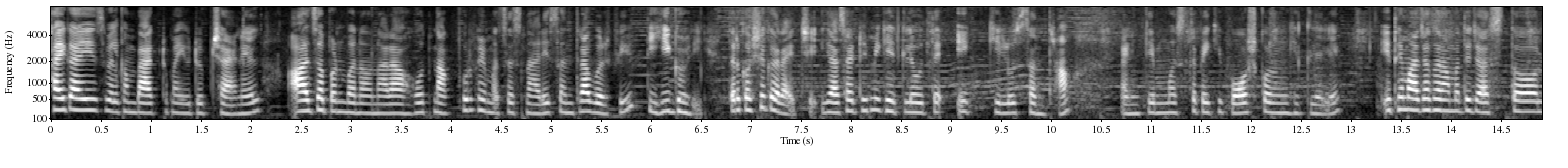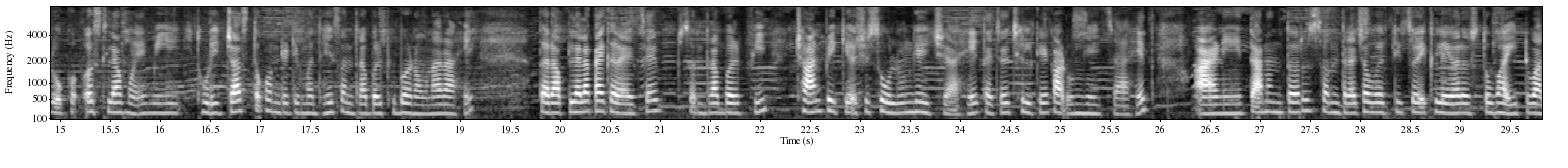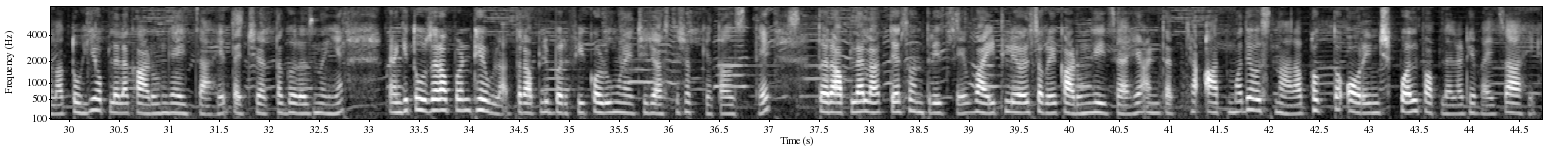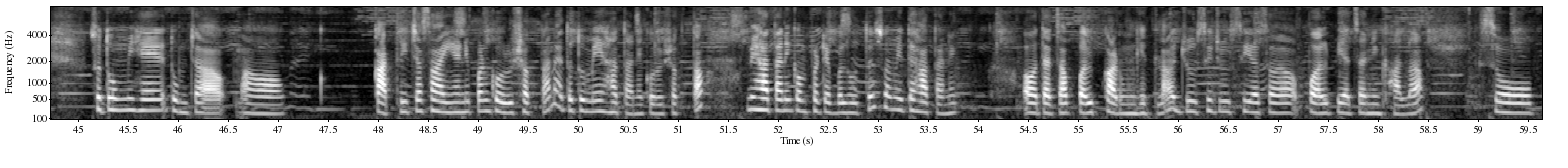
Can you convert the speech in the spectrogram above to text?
Hi guys welcome back to my YouTube channel आज आपण बनवणार आहोत नागपूर फेमस असणारी संत्रा बर्फी तीही घरी तर कशी करायची? यासाठी मी घेतले होते एक किलो संत्रा आणि ते मस्तपैकी वॉश करून घेतलेले. इथे माझ्या घरामध्ये जास्त लोक असल्यामुळे मी थोडी जास्त क्वांटिटीमध्ये संत्रा बर्फी बनवणार आहे. तर आपल्याला काय करायचं आहे संत्रा बर्फी छानपैकी अशी सोलून घ्यायची आहे. त्याचे छिलके काढून घ्यायचे आहेत. आणि त्यानंतर संत्र्याच्या वरतीचं एक लेअर असतो व्हाईटवाला तोही आपल्याला काढून घ्यायचा आहे. त्याची आत्ता गरज नाही आहे कारण की तो जर आपण ठेवला तर आपली बर्फी कडू होण्याची जास्त शक्यता असते. तर आपल्याला त्या संत्रीचे व्हाईट लेअर सगळे काढून घ्यायचे आहे. आणि त्याच्या आतमध्ये असणारा फक्त ऑरेंज पल्प आपल्याला ठेवायचा आहे. सो तुम्ही हे तुमच्या कात्रीच्या सहाय्याने पण करू शकता नाही तर तुम्ही हाताने करू शकता. मी हाताने कम्फर्टेबल होते सो मी ते हाताने त्याचा पल्प काढून घेतला. ज्युसी ज्युसी असा पल्प याचा निघाला. सो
